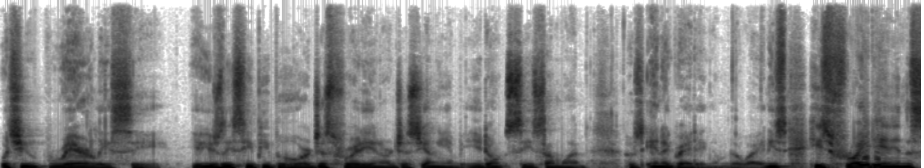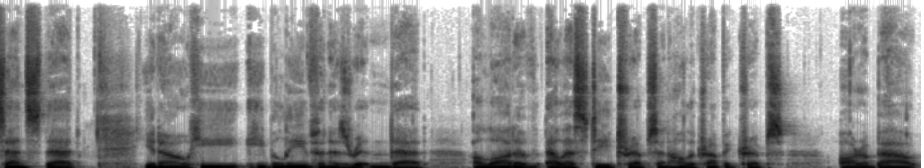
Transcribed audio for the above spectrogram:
which you rarely see. You usually see people who are just Freudian or just Jungian, but you don't see someone who's integrating them the way. And he's he's Freudian in the sense that, you know, he he believes and has written that a lot of LSD trips and holotropic trips are about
